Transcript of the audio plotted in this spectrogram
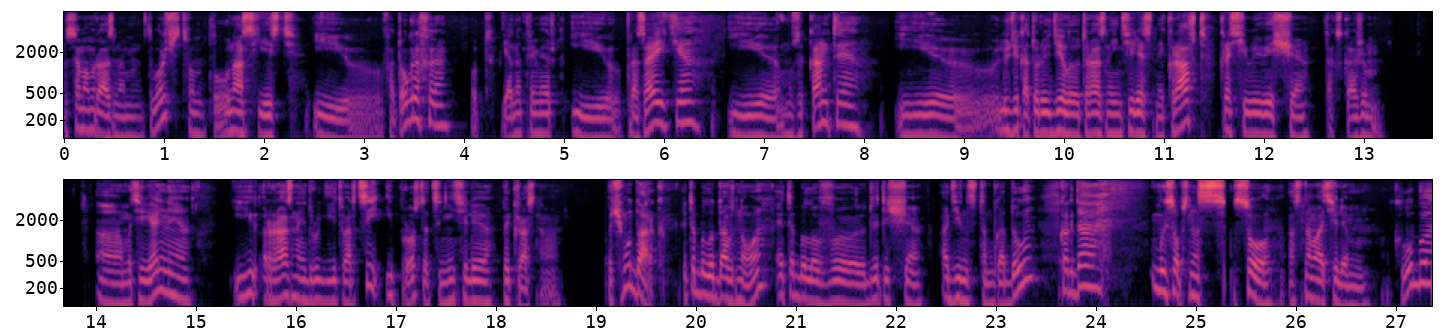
самым разным творчеством. У нас есть и фотографы, вот я, например, и прозаики, и музыканты, и люди, которые делают разные интересные крафт, красивые вещи, так скажем, а, материальные, и разные другие творцы, и просто ценители прекрасного. Почему Dark? Это было давно, это было в 2011 году, когда мы, собственно, с со-основателем клуба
